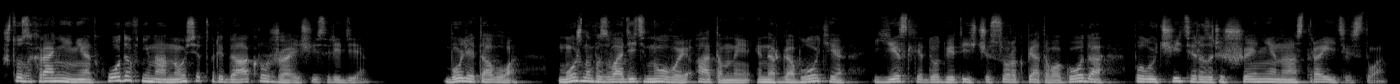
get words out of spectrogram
что захоронение отходов не наносит вреда окружающей среде. Более того, можно возводить новые атомные энергоблоки, если до 2045 года получить разрешение на строительство.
